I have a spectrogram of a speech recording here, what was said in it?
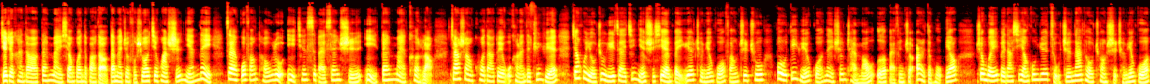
接着看到丹麦相关的报道，丹麦政府说，计划十年内在国防投入一千四百三十亿丹麦克朗，加上扩大对乌克兰的军援，将会有助于在今年实现北约成员国防支出不低于国内生产毛额百分之二的目标。身为北大西洋公约组织 NATO 创始成员国，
